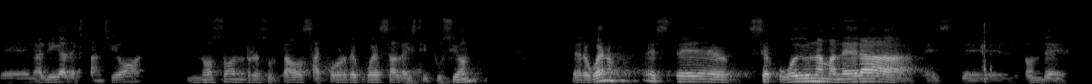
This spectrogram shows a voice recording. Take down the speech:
de la Liga de Expansión. No son resultados acorde pues a la institución. Pero bueno, este, se jugó de una manera este, donde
